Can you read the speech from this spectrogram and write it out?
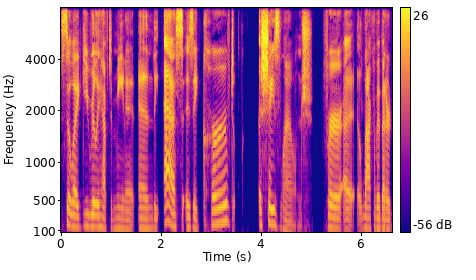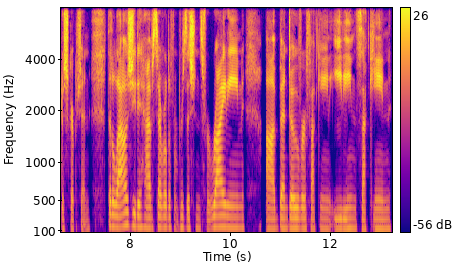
So, like, you really have to mean it. And the S is a curved a chaise lounge. For a a lack of a better description, that allows you to have several different positions for riding, uh, bent over, fucking, eating, sucking,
